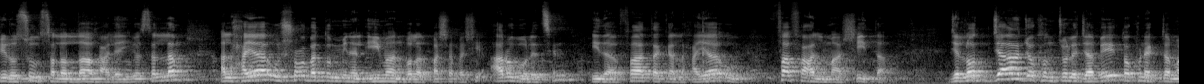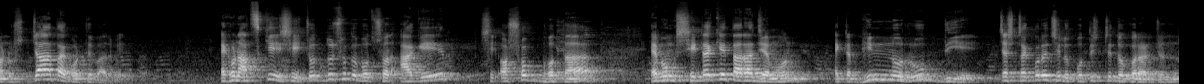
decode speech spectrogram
রসুল সাল্লাহ আলহিহাসাল্লাম আল হায়া উ শবাতুম মিনাল ইমান বলার পাশাপাশি আরও বলেছেন, ইদা ফাতাকাল হায়া উ ফাফা আল মা সীতা যে লজ্জা যখন চলে যাবে, তখন একটা মানুষ যা তা করতে পারবে। এখন আজকে সেই চোদ্দ শত বৎসর আগের সেই অসভ্যতা এবং সেটাকে তারা যেমন একটা ভিন্ন রূপ দিয়ে চেষ্টা করেছিল প্রতিষ্ঠিত করার জন্য,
